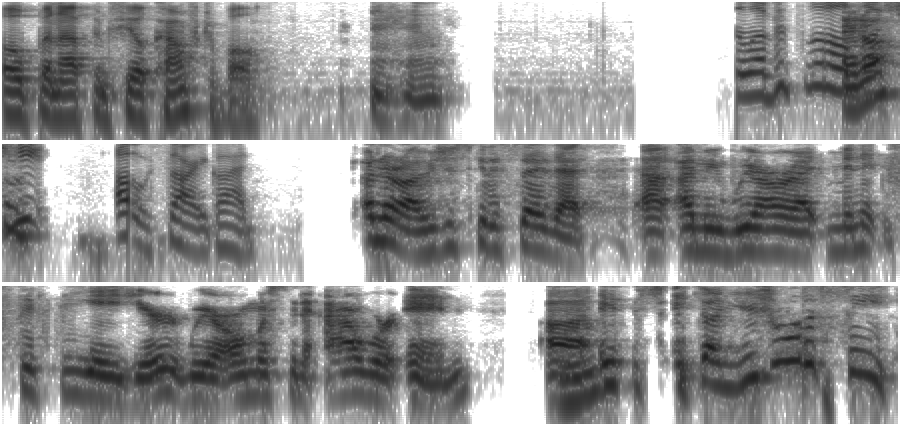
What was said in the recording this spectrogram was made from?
open up and feel comfortable. hmm I love his little. And also- He- oh, sorry. Go ahead. Oh, no, no, I was just going to say that. Uh, I mean, we are at minute 58 here. We are almost an hour in. Uh, Mhm. It's it's unusual to see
